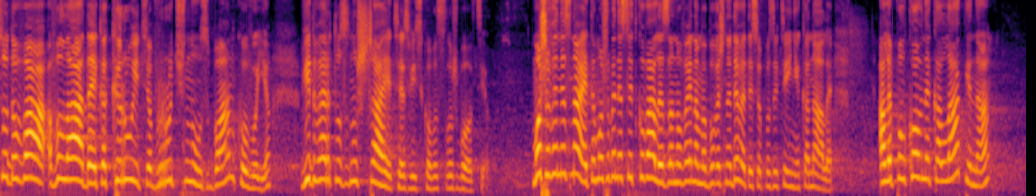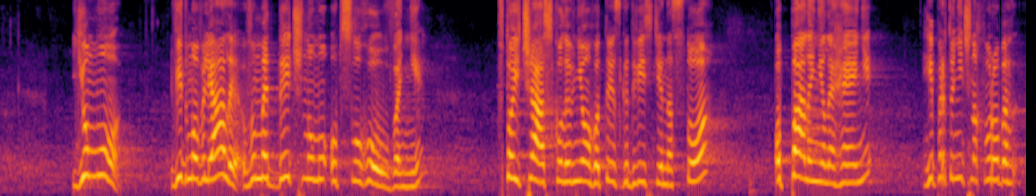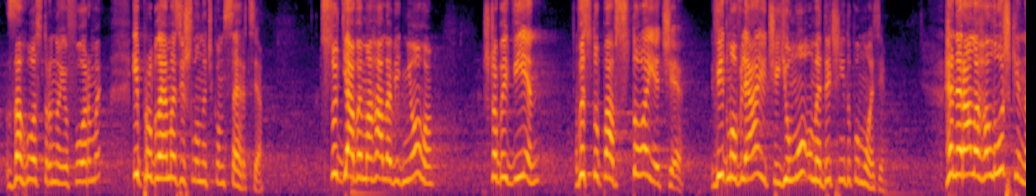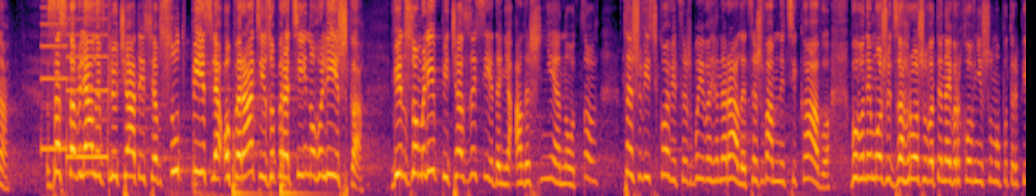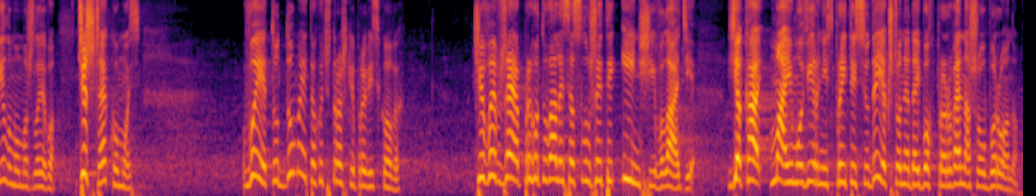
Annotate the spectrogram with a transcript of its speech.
судова влада, яка керується вручну з банкової, відверто знущається з військовослужбовців. Може, ви не знаєте, може, ви не слідкували за новинами, бо ви ж не дивитесь опозиційні канали. Але полковника Лапіна йому відмовляли в медичному обслуговуванні в той час, коли в нього тиск 200 на 100, обпалені легені, гіпертонічна хвороба загостреної форми і проблема зі шлуночком серця. Суддя вимагала від нього, щоб він виступав стоячи, відмовляючи йому у медичній допомозі. Генерала Галушкіна заставляли включатися в суд після операції з операційного ліжка. Він зомлів під час засідання, але ж ні, ну це, це ж військові, це ж бойові генерали, це ж вам не цікаво, бо вони можуть загрожувати найверховнішому потерпілому, можливо, чи ще комусь. Ви тут думаєте хоч трошки про військових? Чи ви вже приготувалися служити іншій владі, яка має ймовірність прийти сюди, якщо, не дай Бог, прорве нашу оборону?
